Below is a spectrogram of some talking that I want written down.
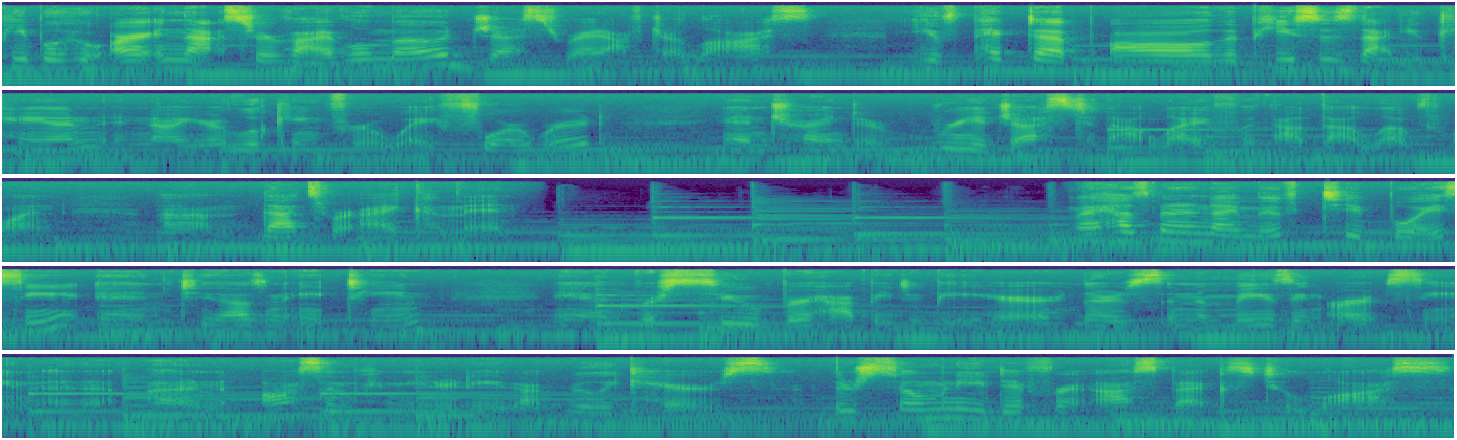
people who aren't in that survival mode just right after loss, you've picked up all the pieces that you can and now you're looking for a way forward and trying to readjust to that life without that loved one. Um, that's where I come in. My husband and I moved to Boise in 2018 and we're super happy to be here. There's an amazing art scene and an awesome community that really cares. There's so many different aspects to loss.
